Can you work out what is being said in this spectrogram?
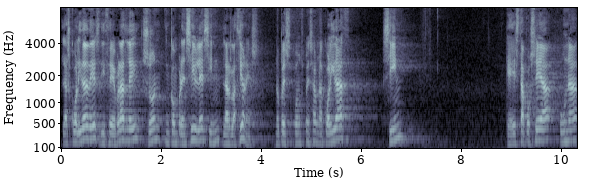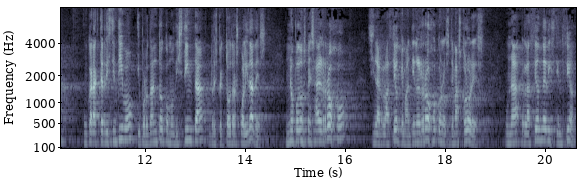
Las cualidades, dice Bradley, son incomprensibles sin las relaciones. No podemos pensar una cualidad sin que ésta posea una, un carácter distintivo y por lo tanto como distinta respecto a otras cualidades. No podemos pensar el rojo sin la relación que mantiene el rojo con los demás colores. Una relación de distinción,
